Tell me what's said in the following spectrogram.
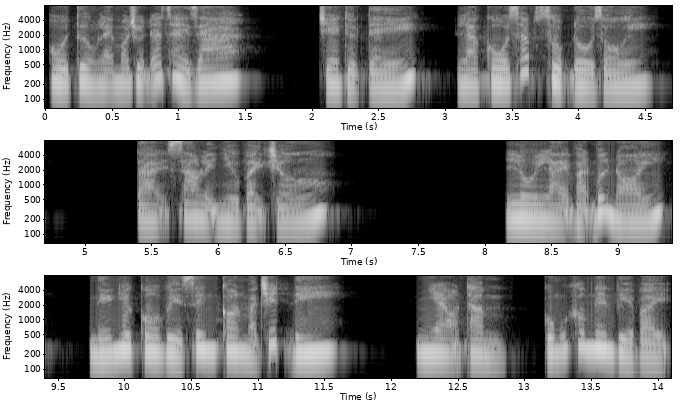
Hồi tưởng lại mọi chuyện đã xảy ra. Trên thực tế là cô sắp sụp đổ rồi. Tại sao lại như vậy chứ? Lùi lại vạn bước nói, Nếu như cô vì sinh con mà chết đi, Nhạo thầm Cũng không nên vì vậy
